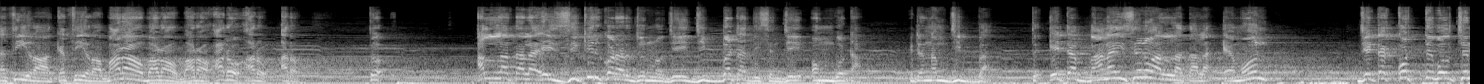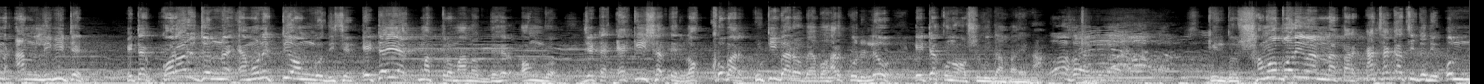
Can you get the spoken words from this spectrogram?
কাতিরা কাতিরা বাড়াও বাড়াও বাড়াও, আরও আরও আরও। তো আল্লাহ তালা এই জিকির করার জন্য যে জিব্বাটা দিছেন যে অঙ্গটা, এটার নাম জিব্বা তো এটা বানাইছেনও আল্লাহ তালা এমন যেটা করতে বলছেন আনলিমিটেড এটা করার জন্য এমন একটি অঙ্গ দিছেন এটাই একমাত্র মানব দেহের অঙ্গ যেটা একই সাথে লক্ষবার কোটিবারও ব্যবহার করলেও এটা কোনো অসুবিধা হয় না। কিন্তু সমপরিমাণ না তার কাছাকাছি যদি অন্য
